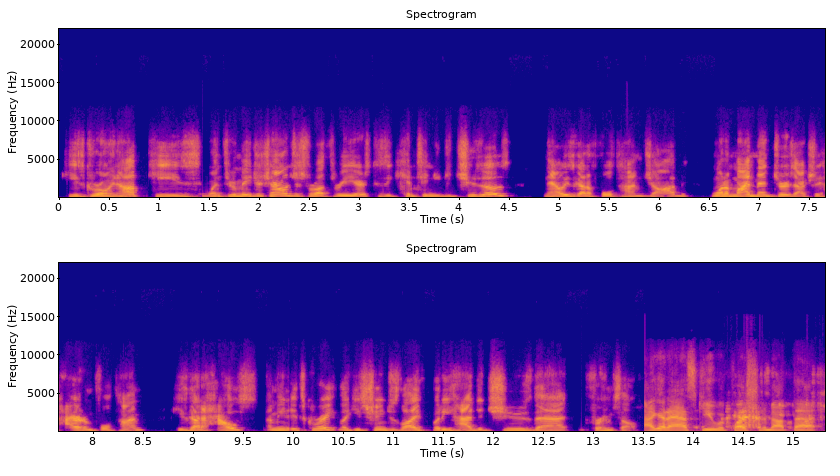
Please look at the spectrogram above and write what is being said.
He's growing up. He's went through major challenges for about three years because he continued to choose those. Now he's got a full time job. One of my mentors actually hired him full time. He's got a house. I mean, it's great. Like he's changed his life, but he had to choose that for himself. I got to ask you a question about that.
